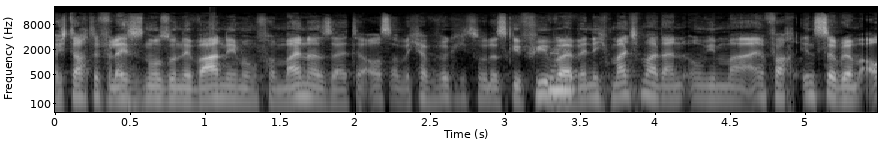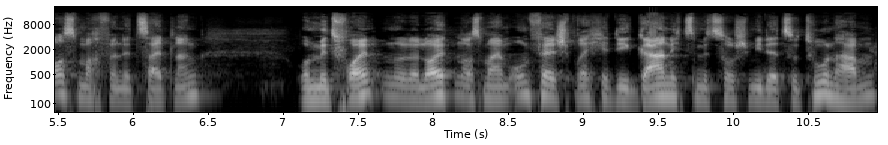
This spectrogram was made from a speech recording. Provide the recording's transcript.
Ich dachte, vielleicht ist es nur so eine Wahrnehmung von meiner Seite aus, aber ich habe wirklich so das Gefühl, mhm. weil wenn ich manchmal dann irgendwie mal einfach Instagram ausmache für eine Zeit lang und mit Freunden oder Leuten aus meinem Umfeld spreche, die gar nichts mit Social Media zu tun haben,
